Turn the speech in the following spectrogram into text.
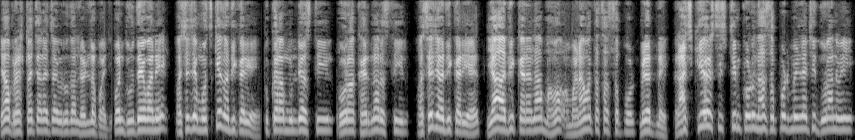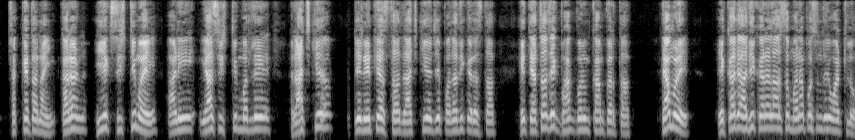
या भ्रष्टाचाराच्या विरोधात लढलं पाहिजे. पण दुर्दैवाने असे जे मोजकेच अधिकारी आहेत तुकाराम मुंडे असतील गोरा खैरनार असतील असे जे अधिकारी आहेत या अधिकाऱ्यांना म्हणावा तसा सपोर्ट मिळत नाही. राजकीय सिस्टीमकडून हा सपोर्ट मिळण्याची दुरान्वयी शक्यता नाही. कारण ही एक सिस्टीम आहे आणि या सिस्टीम मधले राजकीय जे नेते असतात राजकीय जे पदाधिकारी असतात हे त्याचाच एक भाग बनून काम करतात. त्यामुळे एखाद्या अधिकाऱ्याला असं मनापासून जरी वाटलं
